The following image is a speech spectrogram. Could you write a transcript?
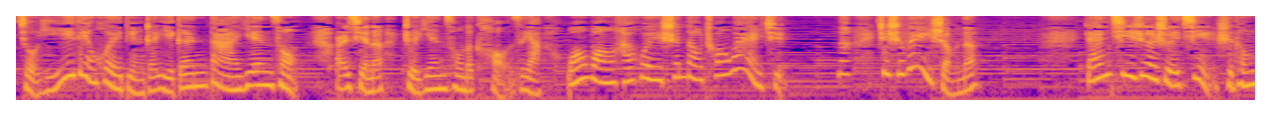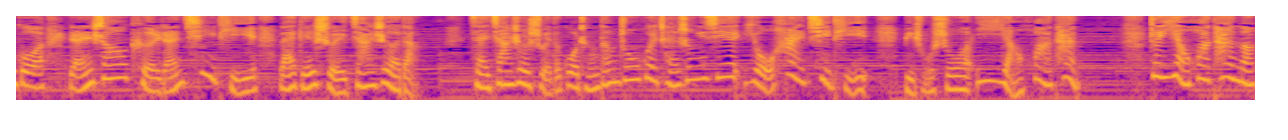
就一定会顶着一根大烟囱，而且呢，这烟囱的口子呀，往往还会伸到窗外去。那这是为什么呢？燃气热水器是通过燃烧可燃气体来给水加热的，在加热水的过程当中会产生一些有害气体，比如说一氧化碳。这一氧化碳呢，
